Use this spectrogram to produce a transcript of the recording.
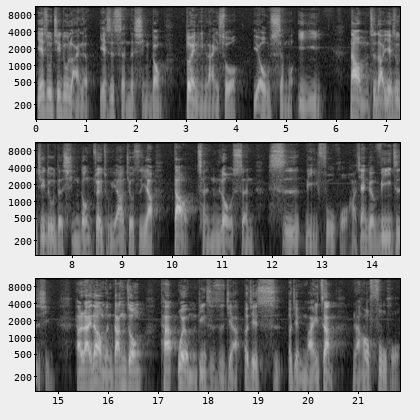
耶稣基督来了，也是神的行动，对你来说有什么意义？那我们知道，耶稣基督的行动最主要就是要道成肉身，死里复活，好像一个 V 字形。他来到我们当中，他为我们钉十字架，而且死，而且埋葬，然后复活。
